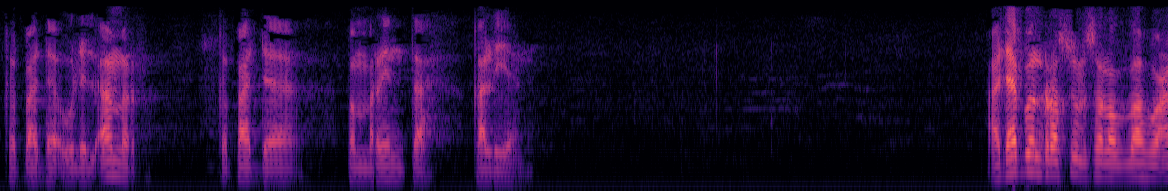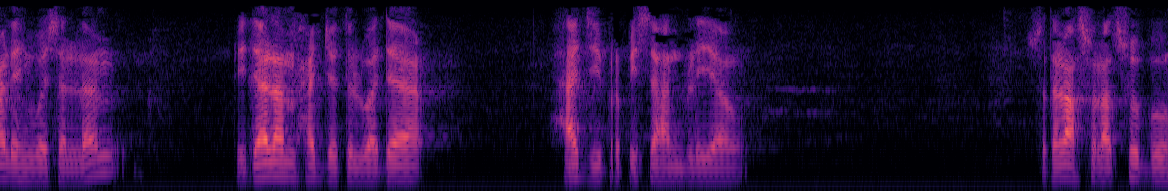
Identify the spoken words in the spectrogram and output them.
kepada ulil amr, kepada pemerintah kalian. Adapun Rasul sallallahu alaihi wasallam di dalam Hajjatul Wada haji perpisahan beliau setelah salat subuh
